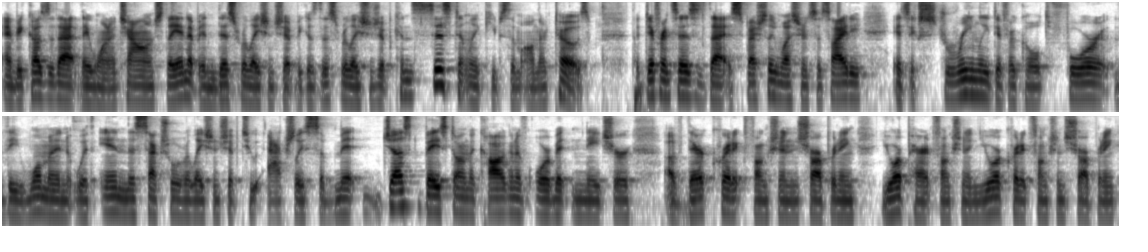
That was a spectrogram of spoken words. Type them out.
And because of that they want a challenge they end up in this relationship because this relationship consistently keeps them on their toes. The difference is, is that especially in western society it's extremely difficult for the woman within the sexual relationship to actually submit just based on the cognitive orbit nature of their critic function sharpening your parent function and your critic function sharpening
